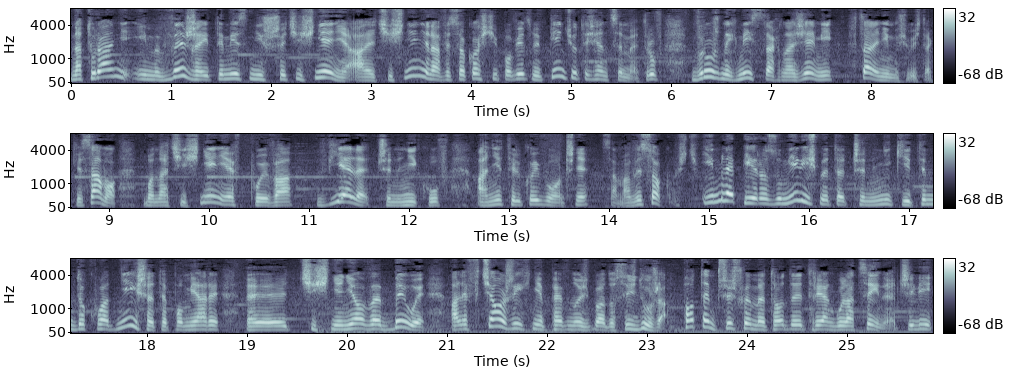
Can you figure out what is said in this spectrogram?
Naturalnie im wyżej, tym jest niższe ciśnienie, ale ciśnienie na wysokości powiedzmy 5000 metrów w różnych miejscach na Ziemi wcale nie musi być takie samo, bo na ciśnienie wpływa wiele czynników, a nie tylko i wyłącznie sama wysokość. Im lepiej rozumieliśmy te czynniki, tym dokładniejsze te pomiary e, ciśnieniowe były, ale wciąż ich niepewność była dosyć duża. Potem przyszły metody triangulacyjne, czyli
